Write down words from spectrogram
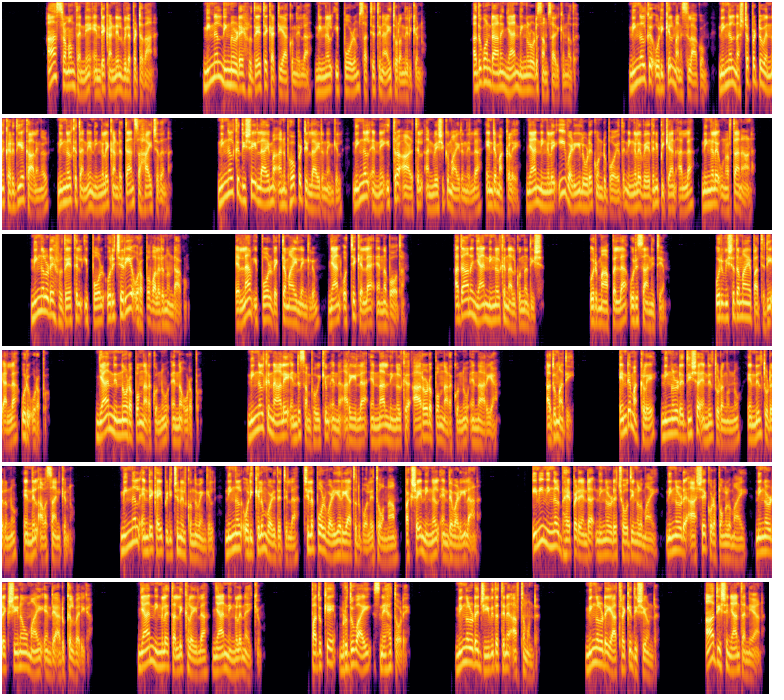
ആ ശ്രമം തന്നെ എന്റെ കണ്ണിൽ വിലപ്പെട്ടതാണ്. നിങ്ങൾ നിങ്ങളുടെ ഹൃദയത്തെ കട്ടിയാക്കുന്നില്ല. നിങ്ങൾ ഇപ്പോഴും സത്യത്തിനായി തുറന്നിരിക്കുന്നു. അതുകൊണ്ടാണ് ഞാൻ നിങ്ങളോട് സംസാരിക്കുന്നത്. നിങ്ങൾക്ക് ഒരിക്കൽ മനസ്സിലാകും നിങ്ങൾ നഷ്ടപ്പെട്ടുവെന്ന് കരുതിയ കാലങ്ങൾ നിങ്ങൾക്ക് തന്നെ നിങ്ങളെ കണ്ടെത്താൻ സഹായിച്ചതെന്ന്. നിങ്ങൾക്ക് ദിശയില്ലായ്മ അനുഭവപ്പെട്ടില്ലായിരുന്നെങ്കിൽ നിങ്ങൾ എന്നെ ഇത്ര ആഴത്തിൽ അന്വേഷിക്കുമായിരുന്നില്ല. എന്റെ മക്കളെ ഞാൻ നിങ്ങളെ ഈ വഴിയിലൂടെ കൊണ്ടുപോയത് നിങ്ങളെ വേദനിപ്പിക്കാൻ അല്ല നിങ്ങളെ ഉണർത്താനാണ്. നിങ്ങളുടെ ഹൃദയത്തിൽ ഇപ്പോൾ ഒരു ചെറിയ ഉറപ്പ് വളരുന്നുണ്ടാകും. എല്ലാം ഇപ്പോൾ വ്യക്തമായില്ലെങ്കിലും ഞാൻ ഒറ്റയ്ക്കല്ല എന്ന ബോധം. അതാണ് ഞാൻ നിങ്ങൾക്ക് നൽകുന്ന ദിശ. ഒരു മാപ്പല്ല ഒരു സാന്നിധ്യം. ഒരു വിശദമായ പദ്ധതി അല്ല ഒരു ഉറപ്പ്. ഞാൻ നിന്നോടൊപ്പം നടക്കുന്നു എന്ന ഉറപ്പ്. നിങ്ങൾക്ക് നാളെ എന്ത് സംഭവിക്കും എന്ന് അറിയില്ല എന്നാൽ നിങ്ങൾക്ക് ആരോടൊപ്പം നടക്കുന്നു എന്ന് അറിയാം. അതു മതി. എന്റെ മക്കളെ നിങ്ങളുടെ ദിശ എന്നിൽ തുടങ്ങുന്നു എന്നിൽ തുടരുന്നു എന്നിൽ അവസാനിക്കുന്നു. നിങ്ങൾ എന്റെ കൈ പിടിച്ചു നിൽക്കുന്നുവെങ്കിൽ നിങ്ങൾ ഒരിക്കലും വഴിതെറ്റില്ല ചിലപ്പോൾ വഴിയറിയാത്തതുപോലെ തോന്നാം പക്ഷേ നിങ്ങൾ എന്റെ വഴിയിലാണ്. ഇനി നിങ്ങൾ ഭയപ്പെടേണ്ട നിങ്ങളുടെ ചോദ്യങ്ങളുമായി നിങ്ങളുടെ ആശയക്കുഴപ്പങ്ങളുമായി നിങ്ങളുടെ ക്ഷീണവുമായി എന്റെ അടുക്കൽ വരിക. ഞാൻ നിങ്ങളെ തള്ളിക്കളയില്ല ഞാൻ നിങ്ങളെ നയിക്കും. പതുക്കെ മൃദുവായി സ്നേഹത്തോടെ. നിങ്ങളുടെ ജീവിതത്തിന് അർത്ഥമുണ്ട്. നിങ്ങളുടെ യാത്രയ്ക്ക് ദിശയുണ്ട്. ആ ദിശ ഞാൻ തന്നെയാണ്.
